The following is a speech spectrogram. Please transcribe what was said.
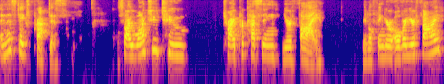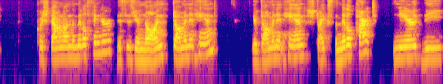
And this takes practice. So I want you to try percussing your thigh. Middle finger over your thigh, push down on the middle finger. This is your non-dominant hand. Your dominant hand strikes the middle part near the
